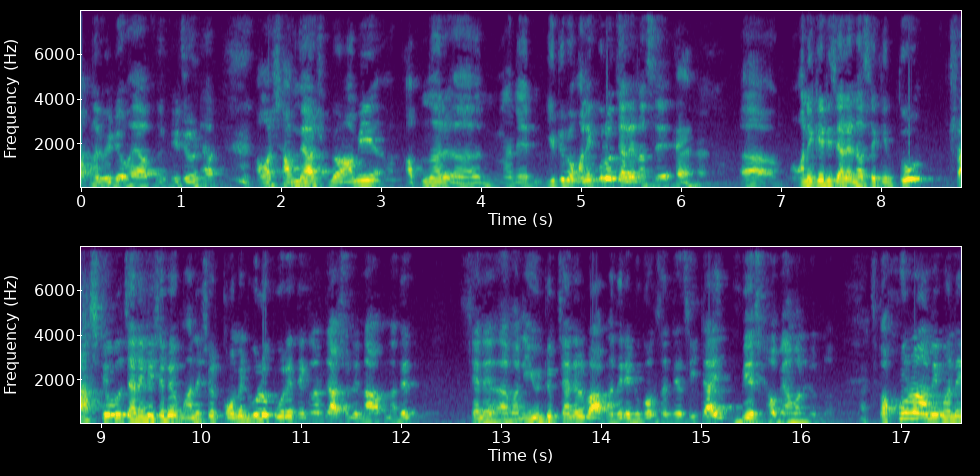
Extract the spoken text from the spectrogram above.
আপনার ভিডিও ভাই আপনার ভিডিওটা আমার সামনে আসলো। আমি আপনার মানে ইউটিউবে অনেকগুলো চ্যানেল আছে। হ্যাঁ হ্যাঁ। অনেকেরই চ্যানেল আছে কিন্তু ট্রাস্টেবল চ্যানেল হিসেবে মানুষের কমেন্টগুলো পড়ে দেখলাম যে আসলে না আপনাদের চ্যানেল মানে ইউটিউব চ্যানেল বা আপনাদের এডু কনসালটেন্সিটাই বেস্ট হবে আমার জন্য। তখনও আমি মানে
